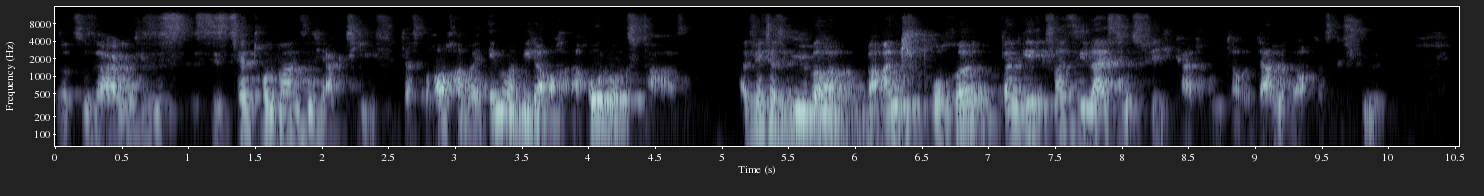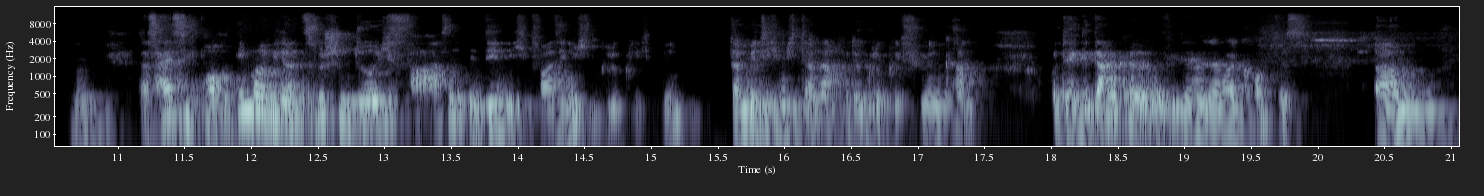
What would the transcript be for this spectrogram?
sozusagen dieses, dieses Zentrum wahnsinnig aktiv. Das braucht aber immer wieder auch Erholungsphasen. Also wenn ich das überbeanspruche, dann geht quasi die Leistungsfähigkeit runter und damit auch das Gefühl. Das heißt, ich brauche immer wieder zwischendurch Phasen, in denen ich quasi nicht glücklich bin, damit ich mich danach wieder glücklich fühlen kann. Und der Gedanke, irgendwie, der mir dabei kommt, ist, ähm,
